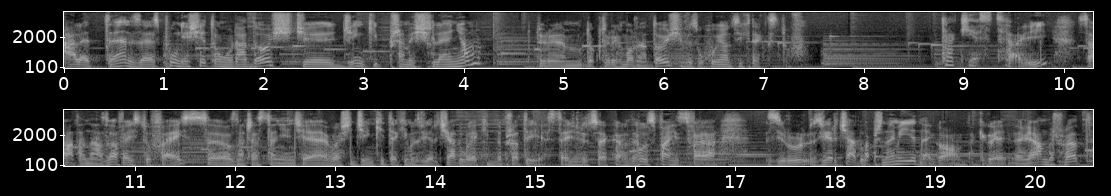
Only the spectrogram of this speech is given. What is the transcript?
ale ten zespół niesie tą radość e, dzięki przemyśleniom, którym, do których można dojść, wysłuchując ich tekstów. Tak jest. Tak, i sama ta nazwa face to face oznacza stanięcie właśnie dzięki takiemu zwierciadłu, jakim na przykład ty jesteś. Życzę każdemu z Państwa zwierciadła, przynajmniej jednego. Takiego ja na przykład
